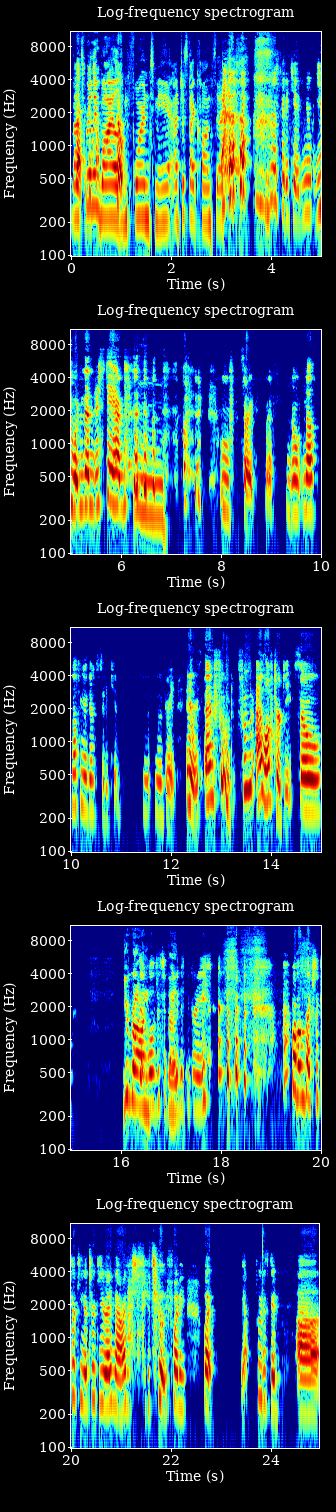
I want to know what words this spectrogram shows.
That's, That's really wild so, and foreign to me. At just that concept. You're a city kid. You you wouldn't understand. Ooh. Oof. Sorry. No, no, nothing against city kids. You're, you're great. Anyways, and food. Food. I love turkey. So. You're wrong. We'll disagree but... to disagree. My mom's actually cooking a turkey right now, and I just think it's really funny. But yeah, food is good. Uh,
